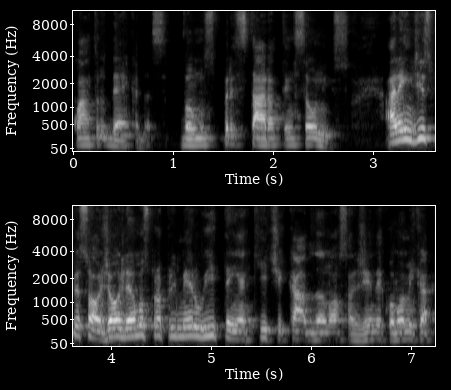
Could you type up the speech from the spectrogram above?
quatro décadas. Vamos prestar atenção nisso. Além disso, pessoal, já olhamos para o primeiro item aqui ticado da nossa agenda econômica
